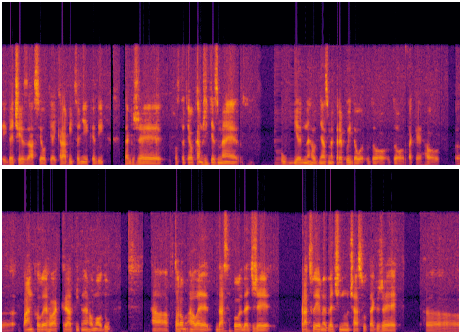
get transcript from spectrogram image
aj väčšie zásielky, aj krabice niekedy. Takže v podstate okamžite sme jedného dňa sme prepli do, do, do takého e, punkového a kreatívneho modu a v ktorom ale dá sa povedať, že pracujeme väčšinu času, takže uh,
